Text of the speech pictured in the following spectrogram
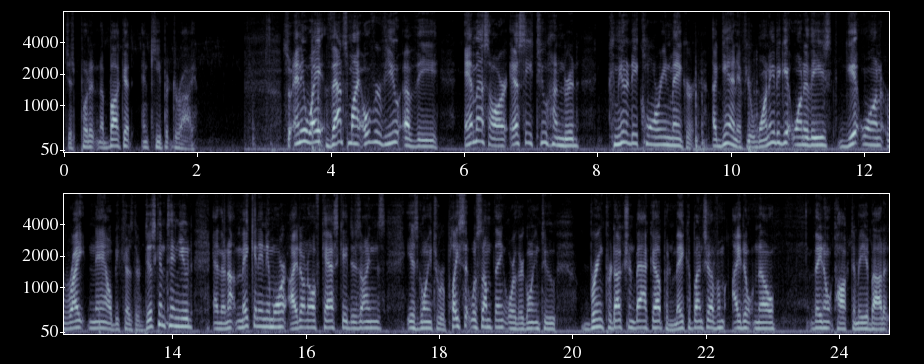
Just put it in a bucket and keep it dry. So anyway, that's my overview of the MSR SE200 community chlorine maker. Again, if you're wanting to get one of these, get one right now because they're discontinued and they're not making anymore. I don't know if Cascade Designs is going to replace it with something or they're going to bring production back up and make a bunch of them. I don't know. They don't talk to me about it.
